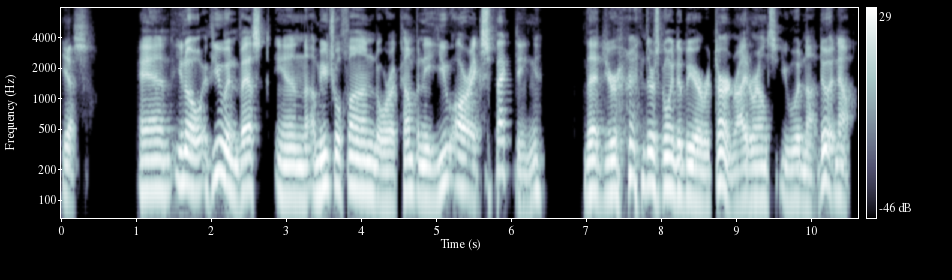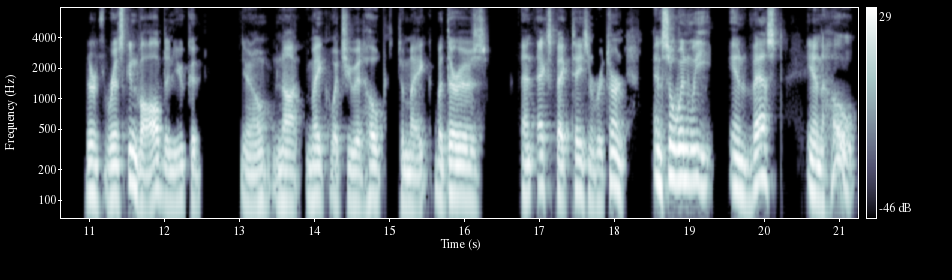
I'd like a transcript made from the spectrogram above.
Yes. And, you know, if you invest in a mutual fund or a company, you are expecting that you're, there's going to be a return, right? Or else you would not do it. Now, there's risk involved and you could, you know, not make what you had hoped to make, but there is an expectation of return. And so when we invest in hope,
